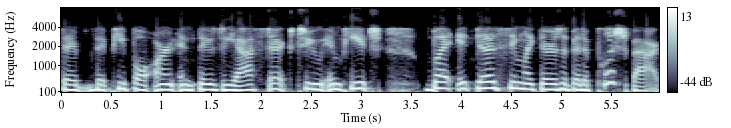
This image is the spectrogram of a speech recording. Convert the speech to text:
that that people aren't enthusiastic to impeach, but it does seem like there's a bit of pushback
